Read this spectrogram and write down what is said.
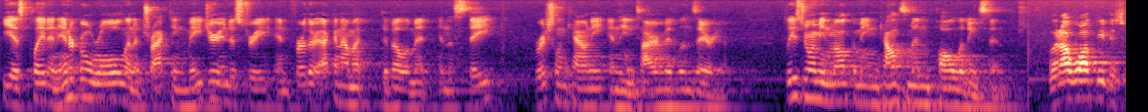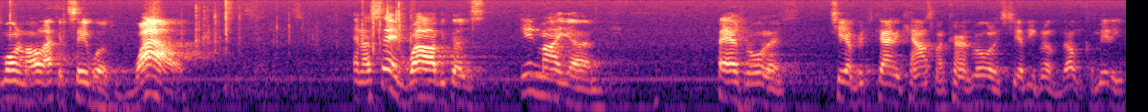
he has played an integral role in attracting major industry and further economic development in the state, Richland County, and the entire Midlands area. Please join me in welcoming Councilman Paul Livingston. When I walked in this morning, all I could say was, wow. And I said wow because in my um, past role as chair of Richland County Council, my current role as chair of Economic Development Committee,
